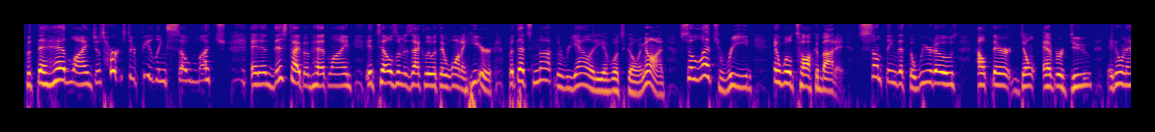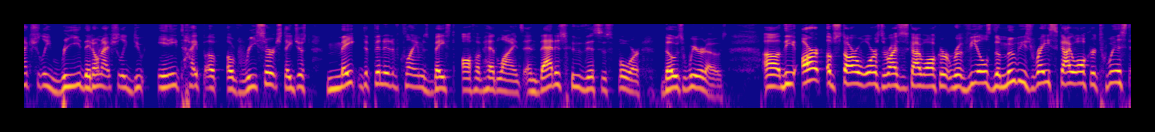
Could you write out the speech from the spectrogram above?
but the headline just hurts their feelings so much. And in this type of headline, it tells them exactly what they want to hear, but that's not the reality of what's going on. So let's read and we'll talk about it. Something that the weirdos out there don't ever do. They don't actually actually read, they don't actually do any type of, of research. They just make definitive claims based off of headlines, and that is who this is for those weirdos. Uh, the art of Star Wars The Rise of Skywalker reveals the movie's Rey Skywalker twist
